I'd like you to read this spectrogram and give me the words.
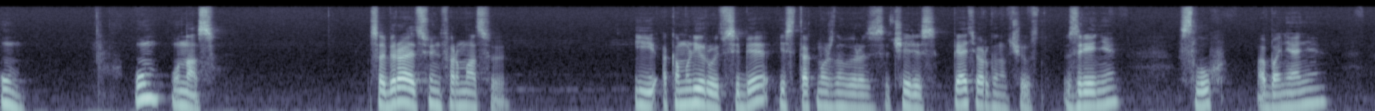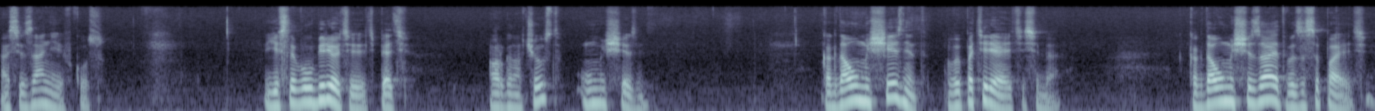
Ум. Ум у нас собирает всю информацию и аккумулирует в себе, если так можно выразиться, через пять органов чувств. Зрение, слух, обоняние, осязание и вкус. Если вы уберете эти пять органов чувств, ум исчезнет. Когда ум исчезнет, вы потеряете себя. Когда ум исчезает, вы засыпаете.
